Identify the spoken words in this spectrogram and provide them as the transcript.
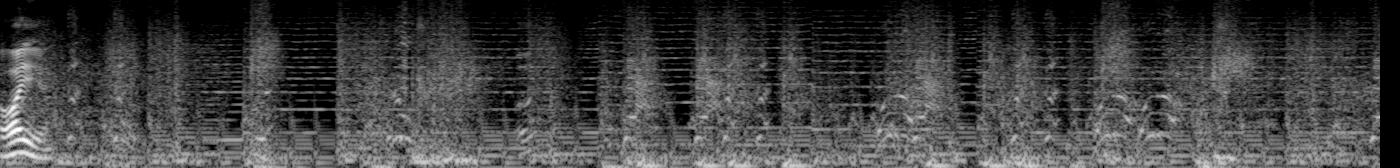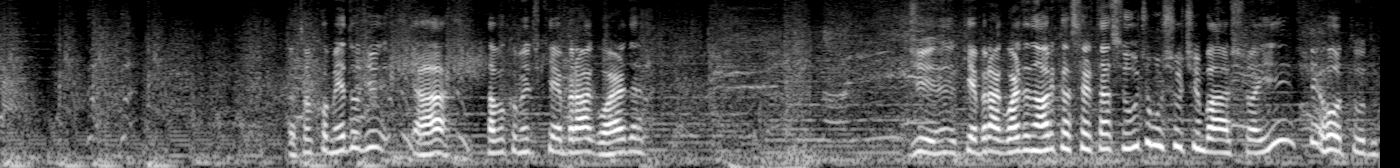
Olha. Eu tô com medo de... Ah, tava com medo de quebrar a guarda. De quebrar a guarda na hora que eu acertasse o último chute embaixo. Aí ferrou tudo.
